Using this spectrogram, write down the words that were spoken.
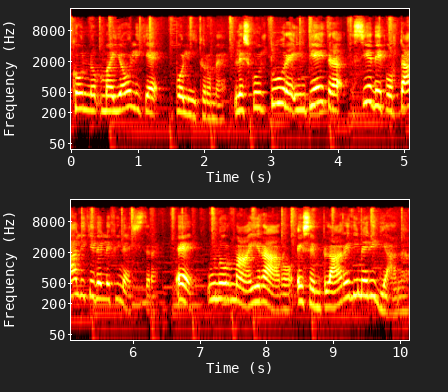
con maioliche policrome, le sculture in pietra sia dei portali che delle finestre. È un ormai raro esemplare di meridiana.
